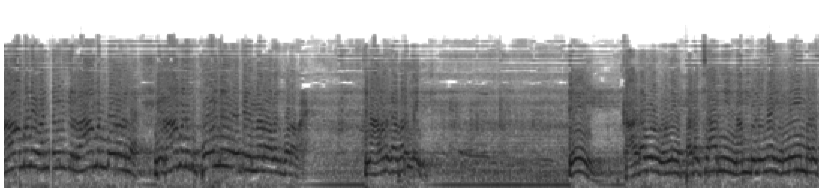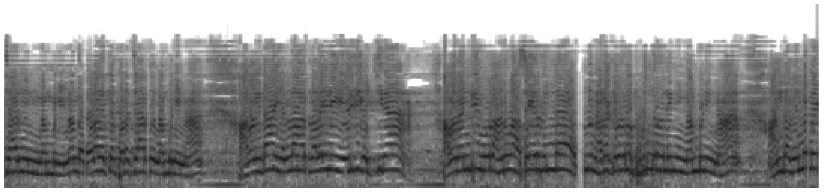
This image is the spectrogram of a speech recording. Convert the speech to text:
ராமனை வந்தவனுக்கு ராமன் போறதில்ல. இங்க ராமனுக்கு போன ஒருத்தன் மேல வழக்கு போடவன் நான் அவனுக்கு அப்புறம் தான் டேய் கடவுள் உன்னை படைச்சார் நீ நம்பினா என்னையும் படைச்சார் நீ நம்பினா அந்த உலகத்தை படைச்சார்னு நம்பினா அவன் தான் எல்லார் தலையிலையும் எழுதி வைக்கிறான். அவன் அன்றி ஒரு அணு அசைகிறது இல்ல ஒண்ணு நடக்கிறதுல புடுங்கிறது இல்லை நீ நம்பினா அந்த வெண்ணனை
